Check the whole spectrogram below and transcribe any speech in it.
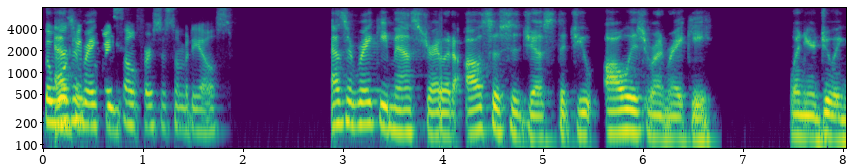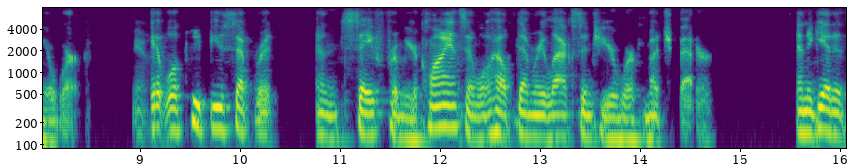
the working for myself versus somebody else as a Reiki master, I would also suggest that you always run Reiki when you're doing your work. Yeah. It will keep you separate and safe from your clients and will help them relax into your work much better. And again, it,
